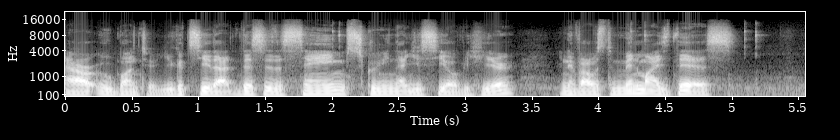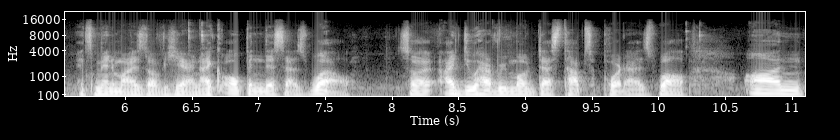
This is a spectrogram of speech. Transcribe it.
our Ubuntu. You could see that this is the same screen that you see over here. And if I was to minimize this, it's minimized over here. And I can open this as well. So I do have remote desktop support as well on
